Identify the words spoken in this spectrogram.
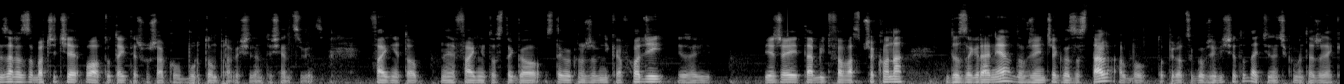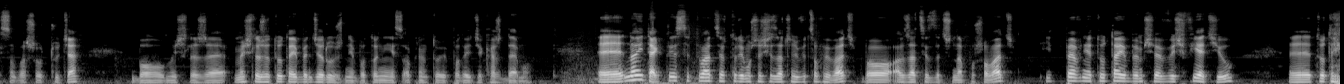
zaraz zobaczycie, o tutaj też Uszaków Burton prawie 7000, więc fajnie to, e, fajnie to z tego, z tego krążownika wchodzi, jeżeli, jeżeli ta bitwa was przekona do zagrania, do wzięcia go za stal, albo dopiero co go wzięliście, to dajcie znać w komentarzach, jakie są wasze odczucia, bo myślę, że myślę, że tutaj będzie różnie, bo to nie jest okręt, który podejdzie każdemu. E, No i tak, to jest sytuacja, w której muszę się zacząć wycofywać, bo Alzacja zaczyna puszować i pewnie tutaj bym się wyświecił. E, Tutaj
